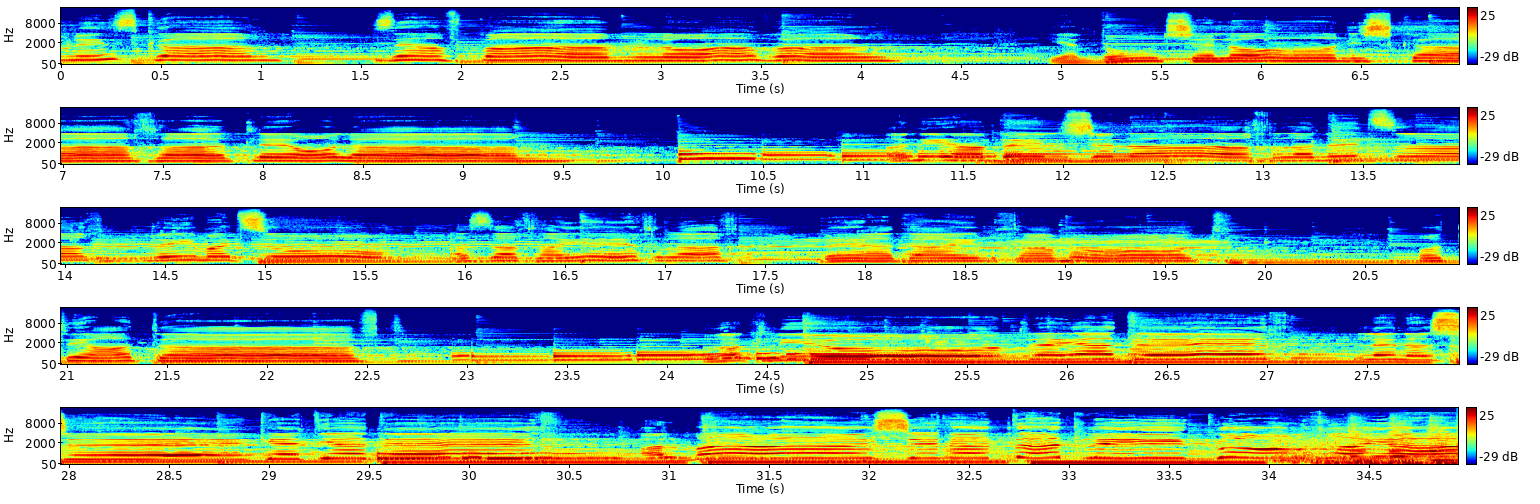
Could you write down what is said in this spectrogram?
שוב נזכר, זה אף פעם לא עבר. ילדות שלא נשכחת לעולם. אני הבן שלך לנצח, ואם עצוב אז אחייך לך בידיים חמות. אותי עטפת, רק להיות לידך, לנשק את ידך, על מה שנתת לי כל חיי.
